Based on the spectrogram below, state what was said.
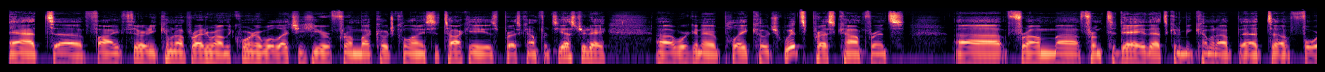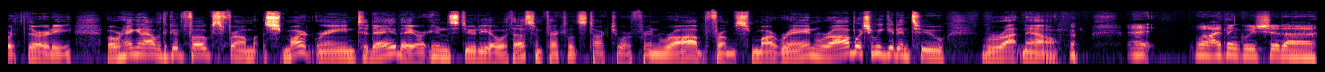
at uh, five thirty. Coming up right around the corner, we'll let you hear from uh, Coach Kalani Sitake, his press conference yesterday. Uh, we're going to play Coach Witt's press conference uh, from uh, from today. That's going to be coming up at uh, 4:30. But we're hanging out with the good folks from Smart Rain today. They are in studio with us. In fact, let's talk to our friend Rob from Smart Rain. Rob, what should we get into right now? Uh, well, I think we should uh,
